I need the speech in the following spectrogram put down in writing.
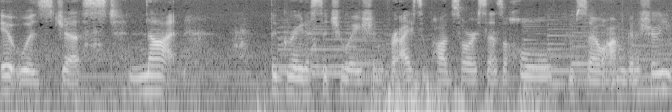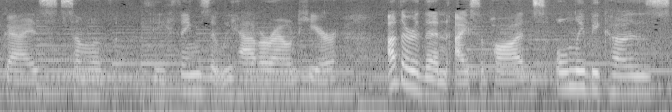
it was just not the greatest situation for Isopod Source as a whole. So I'm going to show you guys some of the things that we have around here other than isopods, only because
